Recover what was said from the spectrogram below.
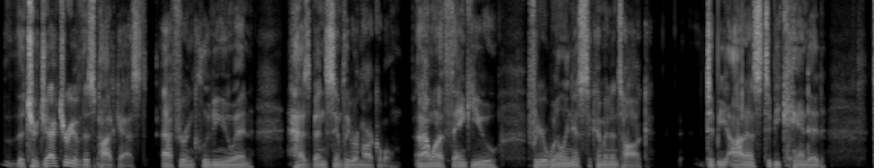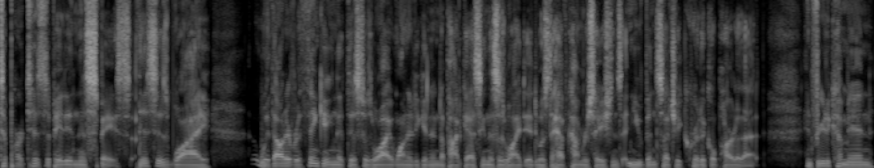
the trajectory of this podcast after including you in has been simply remarkable. And I want to thank you for your willingness to come in and talk, to be honest, to be candid, to participate in this space. This is why, without ever thinking that this was why I wanted to get into podcasting, this is why I did, was to have conversations. And you've been such a critical part of that. And for you to come in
